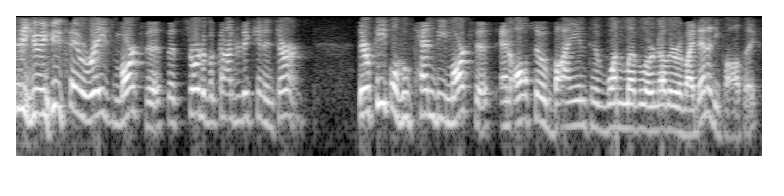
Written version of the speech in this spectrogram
you, you say race Marxist, that's sort of a contradiction in terms. There are people who can be Marxist and also buy into one level or another of identity politics,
